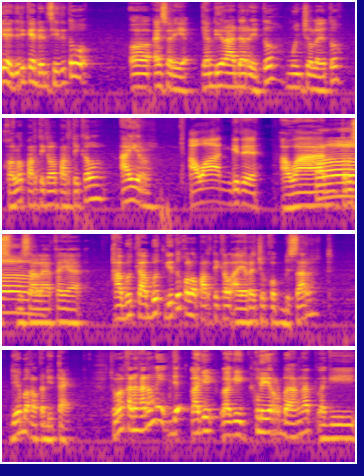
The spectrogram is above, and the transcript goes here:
iya jadi kayak density itu eh, eh sorry ya, yang di radar itu munculnya itu kalau partikel-partikel air Awan gitu ya. awan Oh. terus misalnya kayak kabut-kabut gitu kalau partikel airnya cukup besar dia bakal ke detect cuman kadang-kadang nih j- lagi lagi clear banget lagi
